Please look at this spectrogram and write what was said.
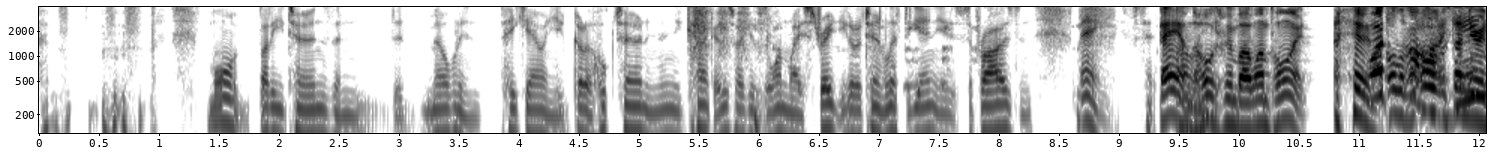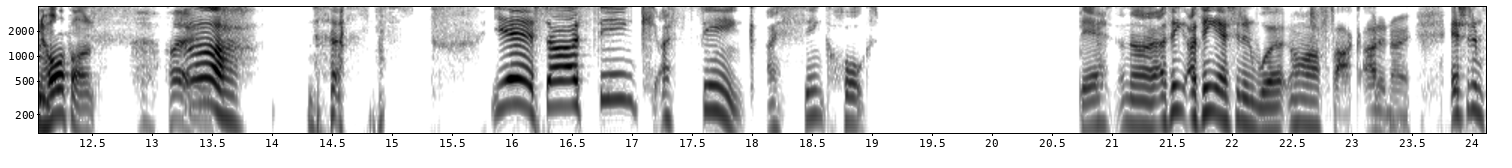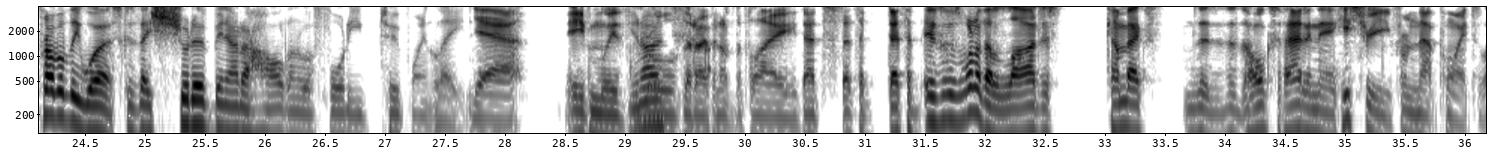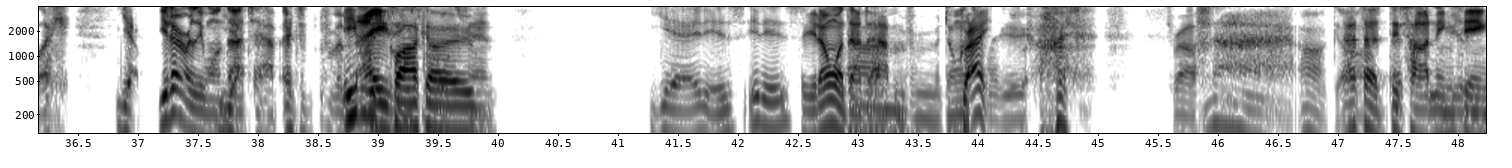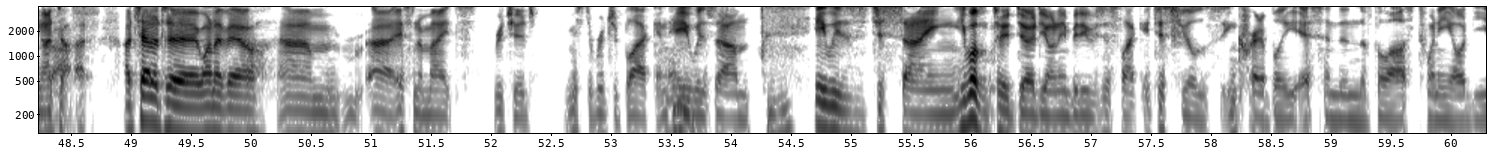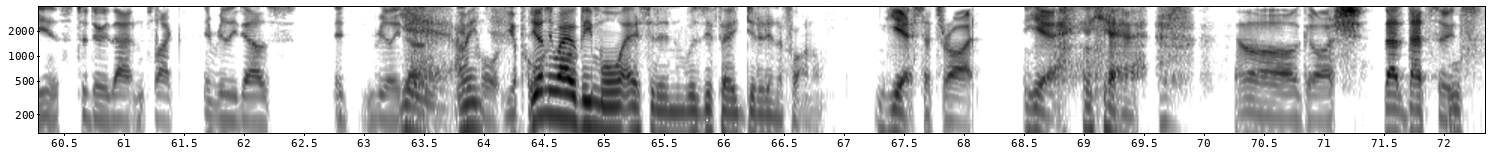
more bloody turns than Melbourne and Pico, and you've got a hook turn, and then you can't go this way because it's a one way street. You have got to turn left again. You're surprised, and bang! Damn, the Hawks win by one point. What? all, of, Oh, all of a oh, sudden you're in? Hawthorn. Hey. Oh, yeah. So I think, I think, I think Hawks. Bet no, I think I think Essendon were. Oh fuck, I don't know. Essendon probably worse because they should have been able to hold onto a forty-two point lead. Yeah, even with You know? rules that open up the play, that's that's a that's a it was one of the largest comebacks that, that the Hawks have had in their history from that point. Like, Yep. you don't really want Yep. that to happen. It's Even with Clarko, fan. Yeah, it is. It is. So you don't want that to happen Um, from a great. point of view. it's rough. Nah. Oh god. That's a disheartening really thing. I. I chatted to one of our um, uh, Essendon mates, Richard, Mr. Richard Black, and he Mm. was um, Mhm. he was just saying he wasn't too dirty on him, but he was just like it just feels incredibly Essendon of the last twenty odd years to do that. And it's like it really does. It really does. Yeah, I Your mean, poor- the only way it would be more Essendon was if they did it in a final. Yes, that's right. Yeah, yeah. Oh gosh, that that suits.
